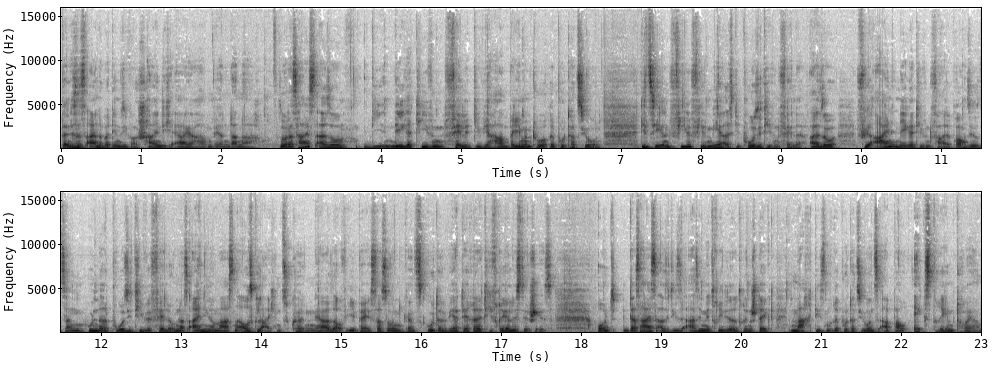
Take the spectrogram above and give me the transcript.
dann ist es einer, bei dem Sie wahrscheinlich Ärger haben werden danach. So, das heißt also, die negativen Fälle, die wir haben bei jemandem mit hoher Reputation, die zählen viel, viel mehr als die positiven Fälle. Also für einen negativen Fall brauchen Sie sozusagen 100 positive Fälle, um das einigermaßen ausgleichen zu können. Ja, also auf eBay ist das so ein ganz guter Wert, der relativ realistisch ist. Und das heißt also, diese Asymmetrie, die da drin steckt, macht diesen Reputationsabbau extrem teuer.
